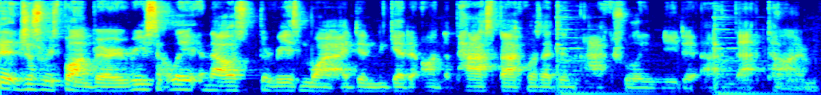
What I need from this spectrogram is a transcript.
it just respawned very recently, and that was the reason why I didn't get it on the pass back was I didn't actually need it at that time.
